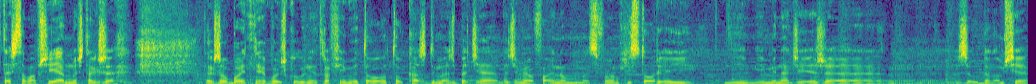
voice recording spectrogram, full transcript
też sama przyjemność, także Także obojętnie, bo już kogo nie trafimy, to, to każdy mecz będzie, będzie miał fajną swoją historię i, i miejmy nadzieję, że, że uda nam się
